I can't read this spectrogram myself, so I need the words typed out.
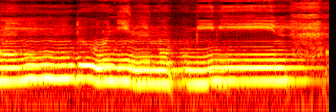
من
